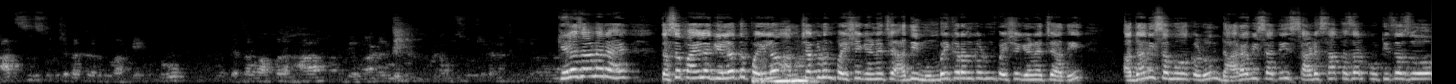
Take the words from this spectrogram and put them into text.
आज स्वच्छता कर जो आहे तो त्याचा वापर हा केला जाणार केला जाणार आहे. तसं पाहायला गेलं तर पहिलं आमच्याकडून पैसे घेण्याच्या आधी मुंबईकरांकडून पैसे घेण्याच्या आधी अदानी समूहाकडून धारावीसाठी साडेसात हजार कोटीचा जो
